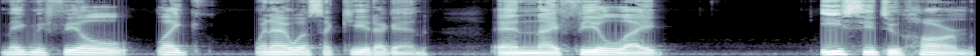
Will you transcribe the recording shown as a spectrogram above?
make me feel like when I was a kid again. And I feel like easy to harm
